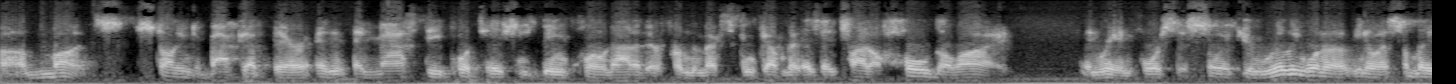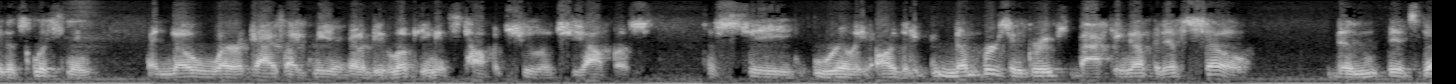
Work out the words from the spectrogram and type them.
uh, months starting to back up there and, and mass deportations being flown out of there from the Mexican government as they try to hold the line and reinforce this. So if you really want to, you know, as somebody that's listening and know where guys like me are going to be looking, it's Tapachula, Chiapas to see really are the numbers and groups backing up, and if so, then it's the,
